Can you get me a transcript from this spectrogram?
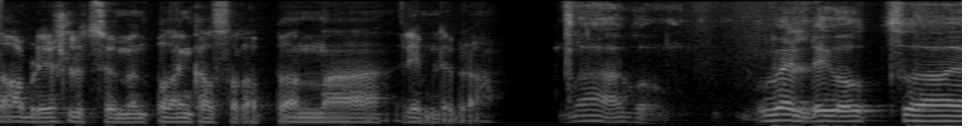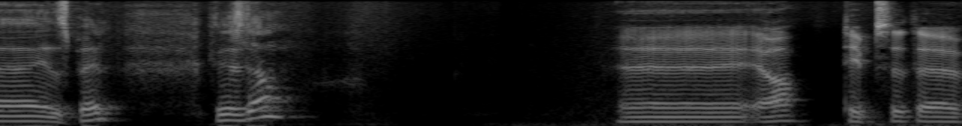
Da blir sluttsummen på den kassalappen eh, rimelig bra. Det er godt. veldig godt uh, innspill. Kristian? Uh, ja, tipset til,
